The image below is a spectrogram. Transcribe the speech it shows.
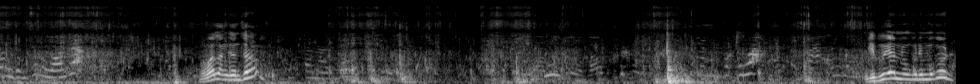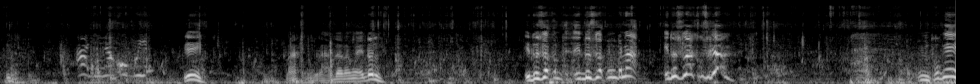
Ang ganda, wala. Nawala ang ganso? Gibuyan mo guni mo gud. Ah, di na ko buyo. Gi. Nah, berada na mga idol. Iduslak, iduslak mo pa na. Iduslak ko siya. Hmm, pugi.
